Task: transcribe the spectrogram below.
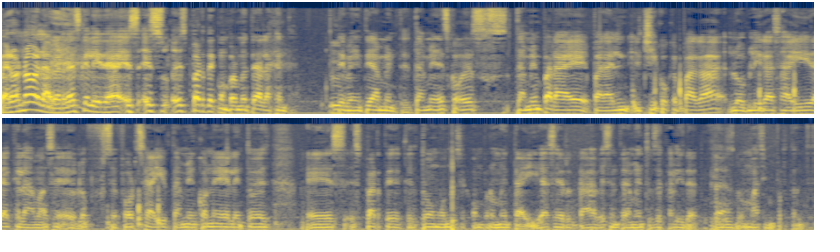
Pero no, la verdad es que la idea es, es, es parte de comprometer a la gente. Definitivamente. También es, es también para, eh, para el, el chico que paga, lo obligas a ir, a que la más lo, se force a ir también con él. Entonces, es, es parte de que todo el mundo se comprometa y hacer cada vez entrenamientos de calidad. que Es lo más importante.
